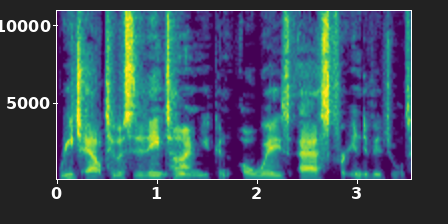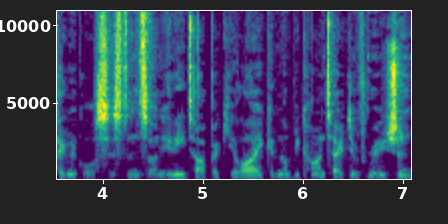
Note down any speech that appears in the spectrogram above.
reach out to us at any time. You can always ask for individual technical assistance on any topic you like, and there'll be contact information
